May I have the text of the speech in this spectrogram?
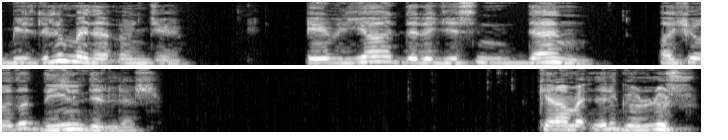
bildirilmeden önce evliya derecesinden aşağıda değildirler. Kerametleri görülür.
